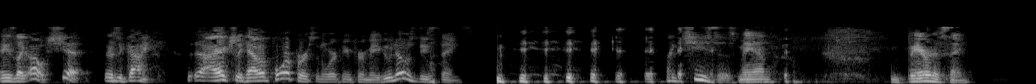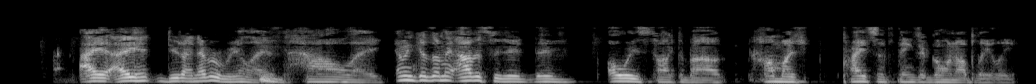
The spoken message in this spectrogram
And he's like, oh shit, there's a guy. I actually have a poor person working for me who knows these things. Like Jesus, man. Embarrassing. I, I, dude, I never realized how like, I mean, cause I mean, obviously they, they've always talked about how much price of things are going up lately.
